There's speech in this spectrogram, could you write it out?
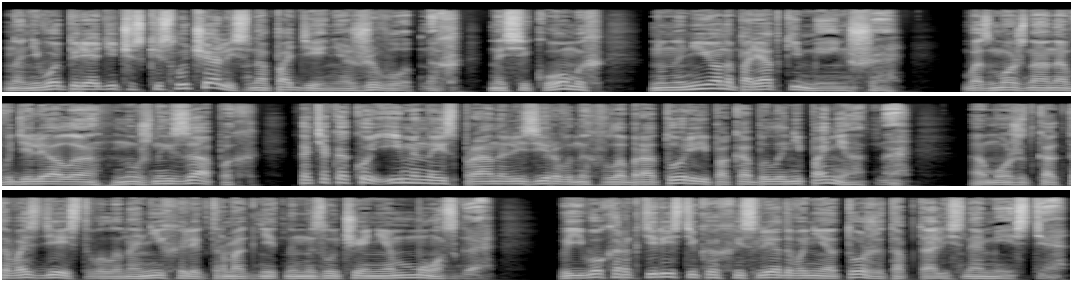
На него периодически случались нападения животных, насекомых, но на нее на порядке меньше. Возможно, она выделяла нужный запах, хотя какой именно из проанализированных в лаборатории пока было непонятно. А может, как-то воздействовала на них электромагнитным излучением мозга. В его характеристиках исследования тоже топтались на месте.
